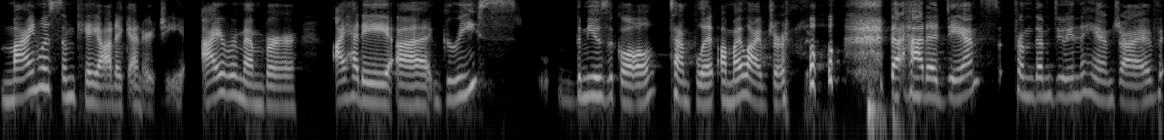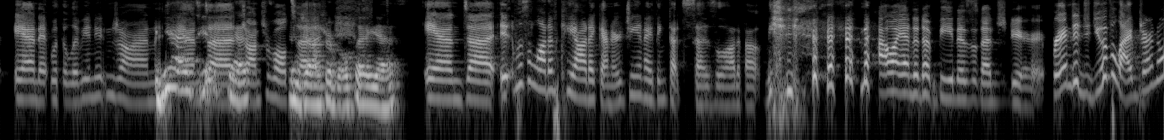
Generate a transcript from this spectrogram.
mine was some chaotic energy. I remember I had a uh, Grease the musical template on my live journal that had a dance from them doing the hand drive and it with Olivia Newton John yes, and yes, uh, yes. John Travolta. And John Travolta, yes. And uh, it was a lot of chaotic energy, and I think that says a lot about me and how I ended up being as an engineer. Brandon, did you have a live journal?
